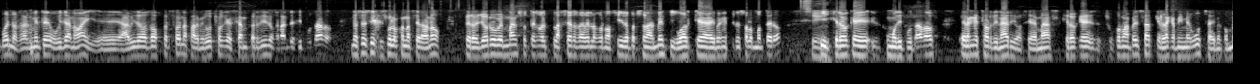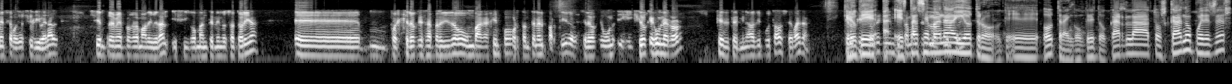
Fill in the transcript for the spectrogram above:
Bueno, realmente huida no hay. Eh, ha habido dos personas, para mi gusto, que se han perdido, grandes diputados. No sé si Jesús los conocerá o no, pero yo, Rubén Manso, tengo el placer de haberlo conocido personalmente, igual que a Iván Espinosa Los Monteros, Sí. y creo que como diputados eran extraordinarios. Y además creo que su forma de pensar, que es la que a mí me gusta y me convence, porque yo soy liberal, siempre me he programado liberal y sigo manteniendo esa teoría, eh, pues creo que se ha perdido un bagaje importante en el partido. Creo que un- y creo que es un error que determinados diputados se vayan. Creo que esta semana hay otro, eh, otra en concreto, Carla Toscano, ¿puede ser?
